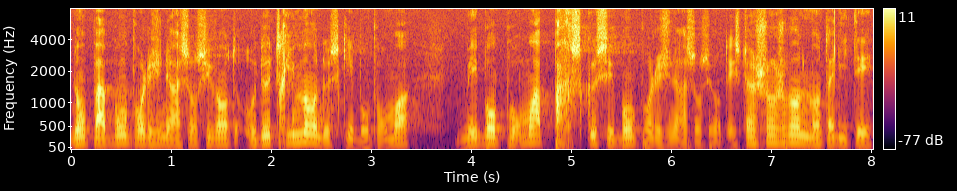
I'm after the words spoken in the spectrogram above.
Non pas bon pour les générations suivantes au détriment de ce qui est bon pour moi, mais bon pour moi parce que c'est bon pour les générations suivantes. Et c'est un changement de mentalité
